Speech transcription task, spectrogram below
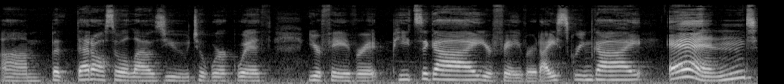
Um, but that also allows you to work with your favorite pizza guy, your favorite ice cream guy, and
